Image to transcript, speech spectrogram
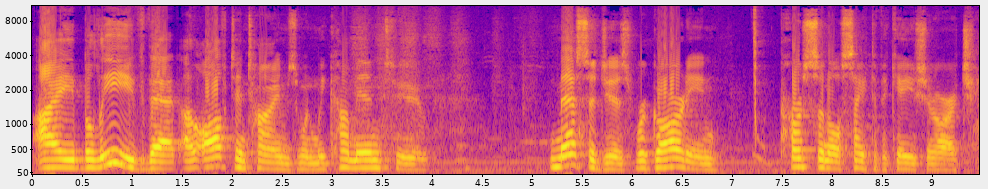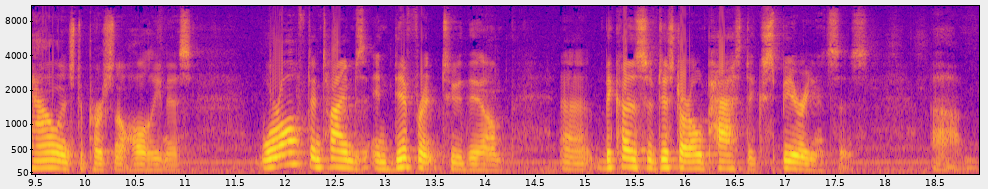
I believe that uh, oftentimes when we come into messages regarding personal sanctification or a challenge to personal holiness, we're oftentimes indifferent to them uh, because of just our own past experiences. Um,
